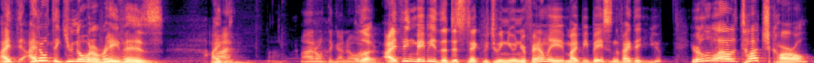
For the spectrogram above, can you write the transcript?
I, th- I don't think you know what a rave is. I, I, I don't think I know. look. either. I think maybe the disconnect between you and your family might be based on the fact that you you're a little out of touch, Karl.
